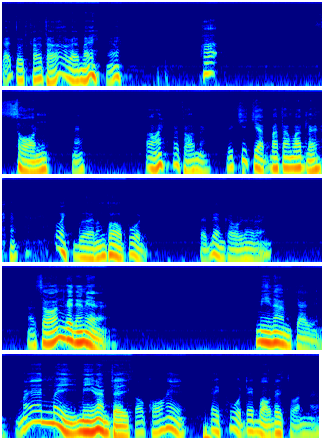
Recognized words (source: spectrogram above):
กระตุดคาถาแบบไหนนะพระ สอนนะเอาไหมพระสอนเลยหรือขี้เกียจมาทำวัดเลยโอ้ย เบื่อหลวงพ่อพูด แต่เรื่องเก่าเลยสอนกันอย่างเนี้ยมีน้ำใจ แม้นไม่มีน้ำใจเขาขอให้ได้พูดได้บอกได้สอนนะ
